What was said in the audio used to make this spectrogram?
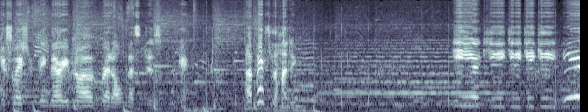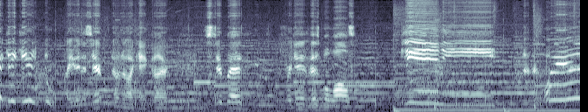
exclamation thing there, even though I've read all the messages. Okay. Uh, back to the hunting. Here, kitty, kitty, kitty, kitty, here, kitty, kitty. Ooh, are you in this here? Oh no, I can't there. Stupid. Freaking invisible walls. Kitty!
